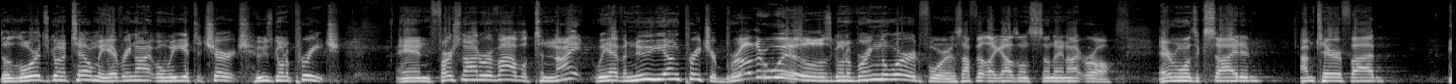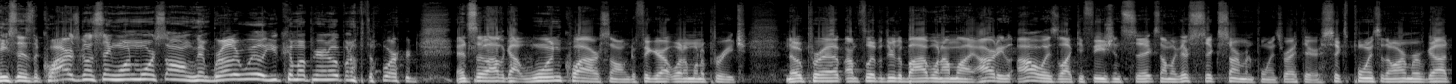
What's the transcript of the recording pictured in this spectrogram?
The Lord's going to tell me every night when we get to church who's going to preach. And first night of revival, tonight we have a new young preacher. Brother Will is going to bring the word for us. I felt like I was on Sunday Night Raw. Everyone's excited. I'm terrified. He says, The choir's going to sing one more song. Then, Brother Will, you come up here and open up the word. And so I've got one choir song to figure out what I'm going to preach. No prep. I'm flipping through the Bible and I'm like, I already, I always liked Ephesians 6. I'm like, there's six sermon points right there, six points of the armor of God.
